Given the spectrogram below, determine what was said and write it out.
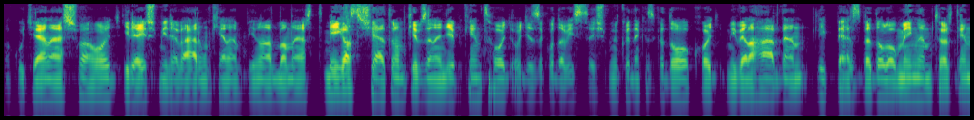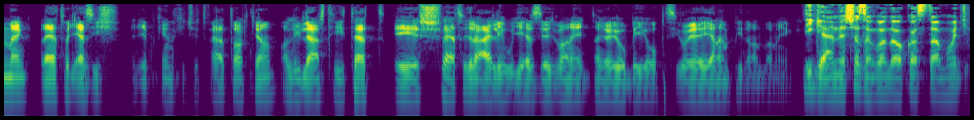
a kutyálásva, hogy kire és mire várunk jelen pillanatban, mert még azt is el tudom képzelni egyébként, hogy, hogy ezek oda-vissza is működnek ezek a dolgok, hogy mivel a Harden Clippersbe dolog még nem történt meg, lehet, hogy ez is egyébként kicsit feltartja a Lillard hitet, és lehet, hogy Riley úgy érzi, hogy van egy nagyon jó B opciója jelen pillanatban még. Igen, és azon gondolkoztam, hogy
